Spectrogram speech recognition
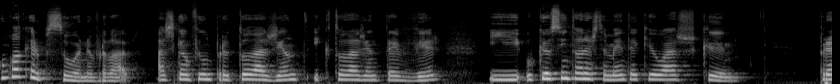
com qualquer pessoa, na verdade. Acho que é um filme para toda a gente e que toda a gente deve ver. E o que eu sinto honestamente é que eu acho que para,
